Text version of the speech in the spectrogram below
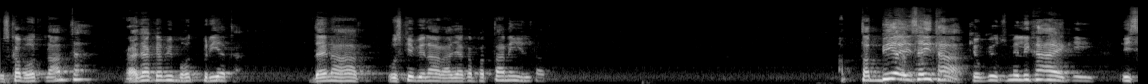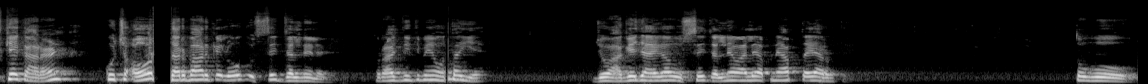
उसका बहुत नाम था, राजा का भी बहुत प्रिय था। दैना हाथ, उसके बिना राजा का पत्ता नहीं हिलता था। अब तब भी ऐसा ही था, क्योंकि उसमें लिखा है कि इसके कारण कुछ और दरबार के लोग उससे जलने लगे। तो राजनीति में होता ही है। जो आगे जाएगा, उससे जलने वाले अपने आप तैयार होते तो वो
